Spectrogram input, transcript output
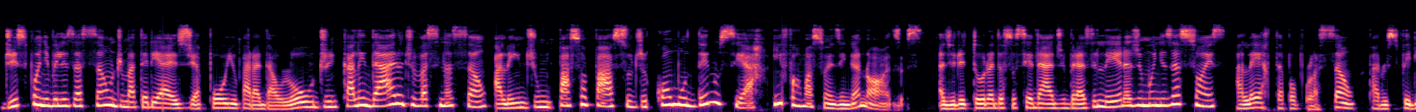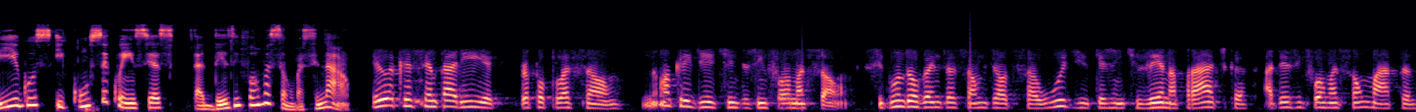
disponibilização de materiais de apoio para download, calendário de vacinação, além de um passo a passo de como denunciar informações enganosas. A diretora da Sociedade Brasileira de Imunizações alerta a população para os perigos e consequências da desinformação vacinal. Eu acrescentaria para a população não acredite em desinformação. Segundo a Organização Mundial de Saúde, o que a gente vê na prática, a desinformação mata.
